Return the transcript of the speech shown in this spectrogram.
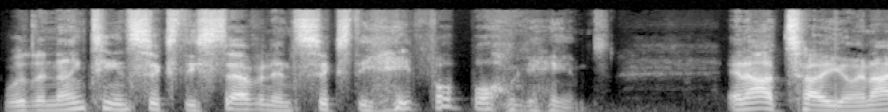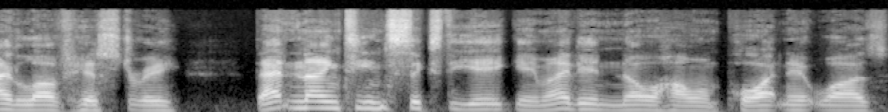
were the 1967 and 68 football games. And I'll tell you, and I love history. That 1968 game, I didn't know how important it was.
